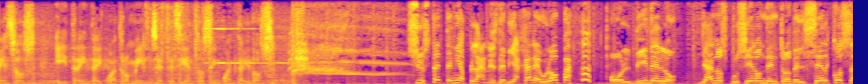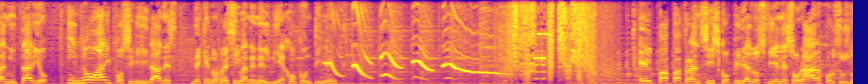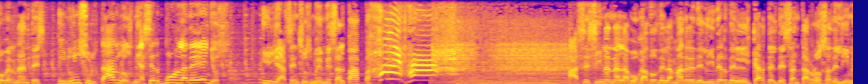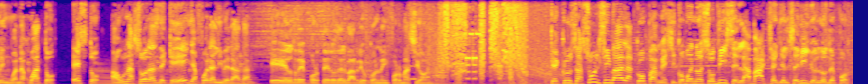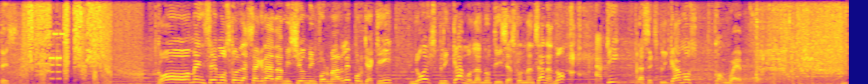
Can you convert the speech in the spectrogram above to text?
pesos y 34.752. Si usted tenía planes de viajar a Europa, olvídelo. Ya nos pusieron dentro del cerco sanitario y no hay posibilidades de que nos reciban en el viejo continente. El Papa Francisco pide a los fieles orar por sus gobernantes y no insultarlos ni hacer burla de ellos. Y le hacen sus memes al Papa. Asesinan al abogado de la madre del líder del cártel de Santa Rosa de Lima en Guanajuato. Esto a unas horas de que ella fuera liberada. El reportero del barrio con la información. Que Cruz Azul sí va a la Copa México. Bueno, eso dice la bacha y el cerillo en los deportes. Comencemos con la sagrada misión de informarle, porque aquí no explicamos las noticias con manzanas, no. Aquí las explicamos con huevos.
